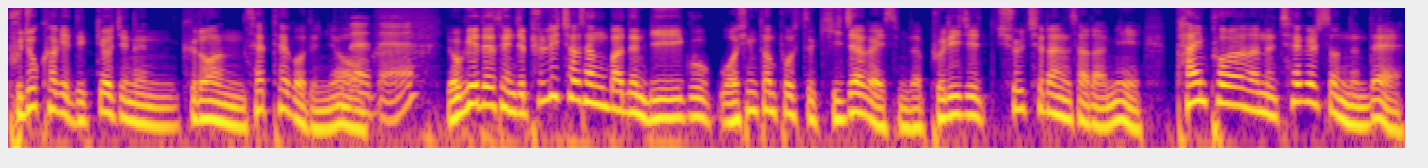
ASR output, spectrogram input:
부족하게 느껴지는 그런 세태거든요. 네네. 여기에 대해서 이제 퓰리처상 받은 미국 워싱턴 포스트 기자가 있습니다. 브리짓 슐트라는 사람이 타임푸어라는 책을 썼는데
